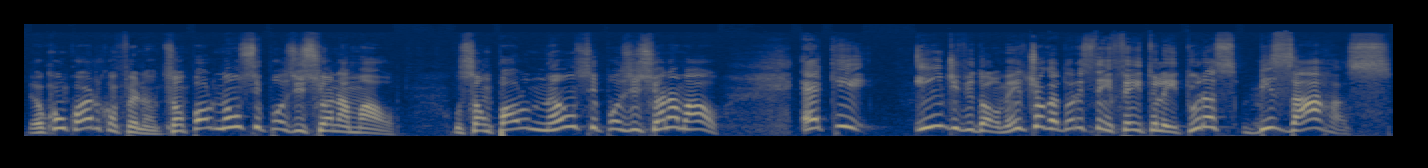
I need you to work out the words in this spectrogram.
Eu concordo com o Fernando. São Paulo não se posiciona mal. O São Paulo não se posiciona mal. É que, individualmente, os jogadores têm feito leituras bizarras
